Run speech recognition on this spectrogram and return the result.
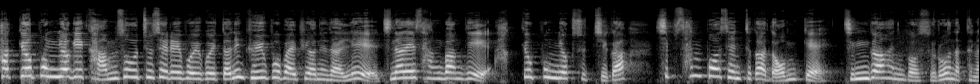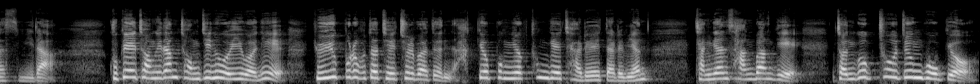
학교 폭력이 감소 추세를 보이고 있다는 교육부 발표와는 달리 지난해 상반기 학교 폭력 수치가 13%가 넘게 증가한 것으로 나타났습니다. 국회 정의당 정진호 의원이 교육부로부터 제출받은 학교 폭력 통계 자료에 따르면 작년 상반기 전국 초중고교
